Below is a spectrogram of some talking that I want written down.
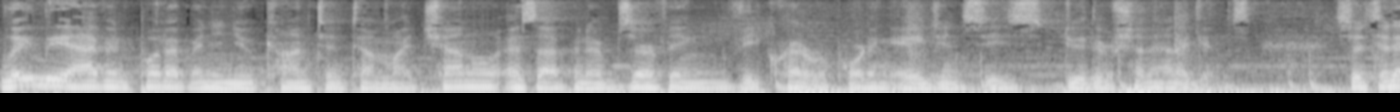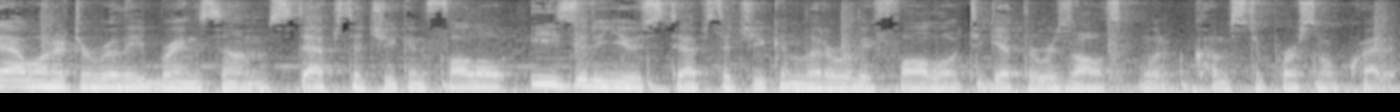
Lately I haven't put up any new content on my channel as I've been observing the credit reporting agencies do their shenanigans. So today I wanted to really bring some steps that you can follow, easy to use steps that you can literally follow to get the results when it comes to personal credit.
